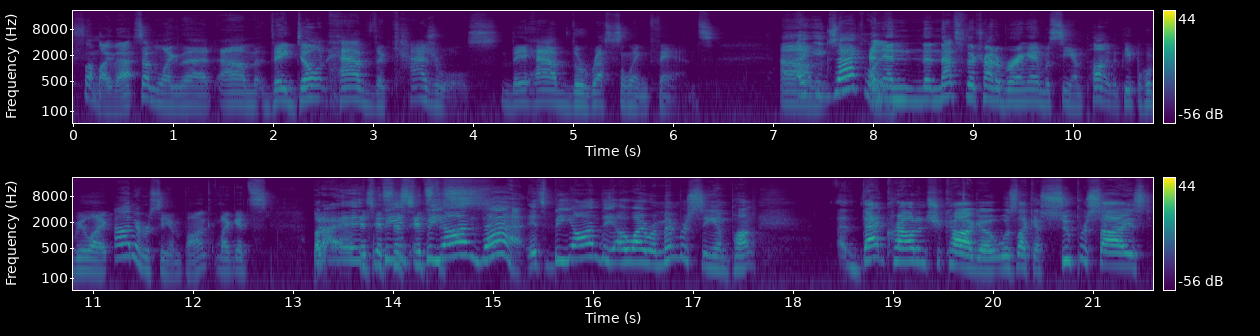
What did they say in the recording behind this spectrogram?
Something like that. something like that. Um, they don't have the casuals; they have the wrestling fans. Um, exactly. and and then that's what they're trying to bring in with CM Punk. The people who'll be like, "Oh, I remember CM Punk." Like it's, But I, it's, It's- it's be- this- it's beyond this- that. It's beyond the oh I remember CM Punk. That crowd in Chicago was like a supersized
